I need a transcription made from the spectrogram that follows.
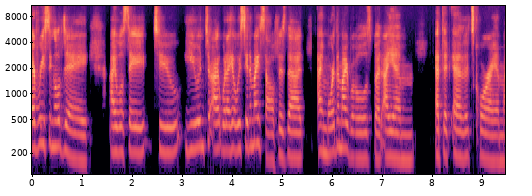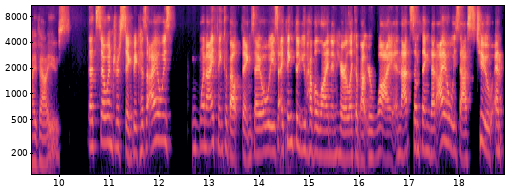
every single day I will say to you and to I, what I always say to myself is that I'm more than my roles, but I am at the at its core, I am my values. That's so interesting because I always when I think about things, I always I think that you have a line in here like about your why and that's something that I always ask too and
